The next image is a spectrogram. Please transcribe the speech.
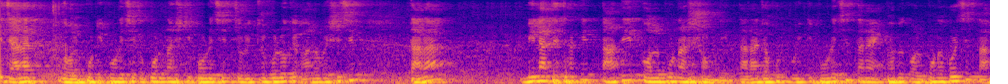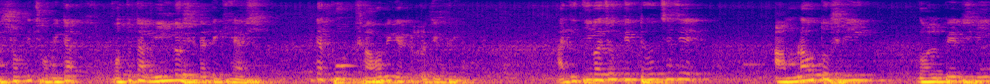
যে যারা গল্পটি পড়েছেন, উপন্যাসটি পড়েছেন, চরিত্রগুলোকে ভালোবেসেছেন, তারা মিলাতে থাকেন তাদের কল্পনার সঙ্গে। তারা যখন বইটি পড়েছেন, তারা একভাবে কল্পনা করেছেন, তার সঙ্গে ছবিটা কতটা মিলল সেটা দেখে আসি। এটা খুব স্বাভাবিক একটা প্রতিক্রিয়া। আর ইতিবাচক দিকটা হচ্ছে যে, আমরাও তো সেই গল্পের, সেই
